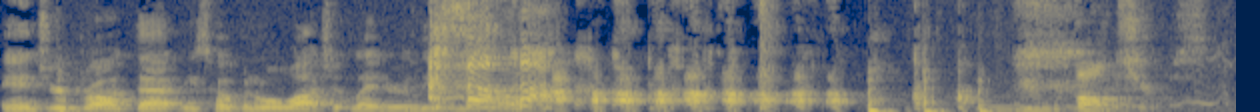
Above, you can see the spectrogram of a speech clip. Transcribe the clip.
Andrew brought that, and he's hoping we'll watch it later. Leave him alone. You vultures.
